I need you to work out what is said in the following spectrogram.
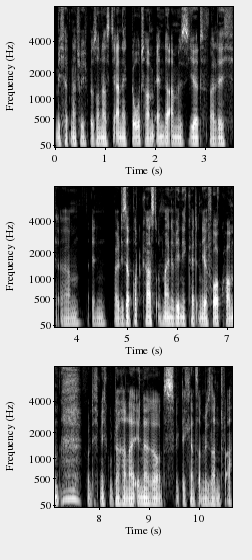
Mich hat natürlich besonders die Anekdote am Ende amüsiert, weil ich ähm, in, weil dieser Podcast und meine Wenigkeit in ihr vorkommen und ich mich gut daran erinnere und es wirklich ganz amüsant war.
